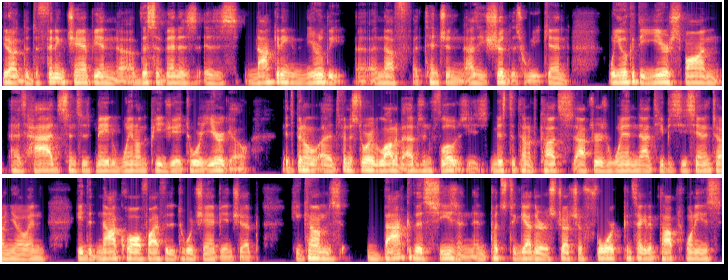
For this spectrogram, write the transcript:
you know the defending champion of this event is is not getting nearly uh, enough attention as he should this week and when you look at the year Spaun has had since his made win on the PGA Tour a year ago it's been a it's been a story of a lot of ebbs and flows. He's missed a ton of cuts after his win at TPC San Antonio, and he did not qualify for the Tour Championship. He comes back this season and puts together a stretch of four consecutive top twenties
